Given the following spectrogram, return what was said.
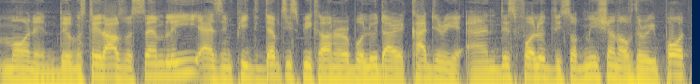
morning. The Ogun State House of Assembly has impeached Deputy Speaker Honorable Ludare Kadiri, and this followed the submission of the report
